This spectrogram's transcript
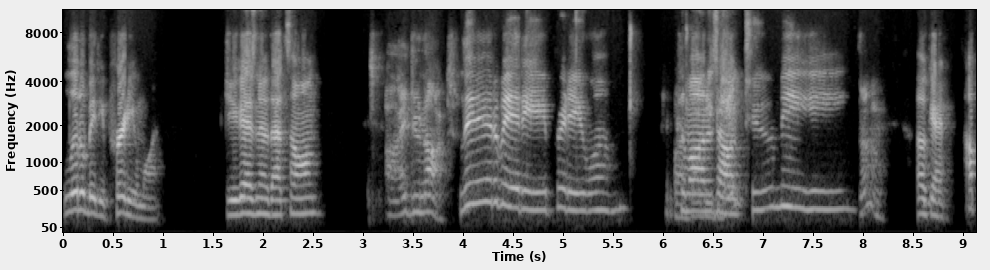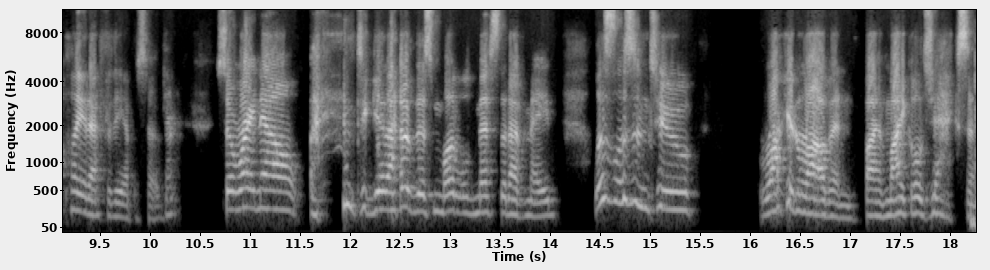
Little Bitty Pretty One. Do you guys know that song? I do not. Little Bitty Pretty One. Come on and talk to me. No. Okay, I'll play it after the episode. Okay. So right now, to get out of this muddled mess that I've made, let's listen to Rockin' Robin by Michael Jackson.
